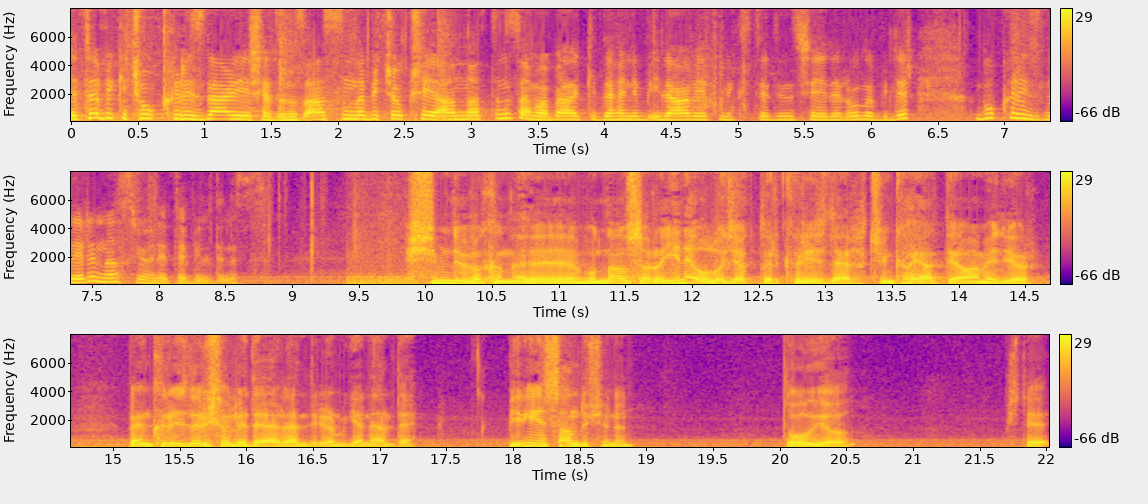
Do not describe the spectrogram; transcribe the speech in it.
E, tabii ki çok krizler yaşadınız. Aslında birçok şeyi anlattınız ama belki de hani bir ilave etmek istediğiniz şeyler olabilir. Bu krizleri nasıl yönetebildiniz? Şimdi bakın e, bundan sonra yine olacaktır krizler. Çünkü hayat devam ediyor. Ben krizleri şöyle değerlendiriyorum genelde. Bir insan düşünün. Doğuyor. İşte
